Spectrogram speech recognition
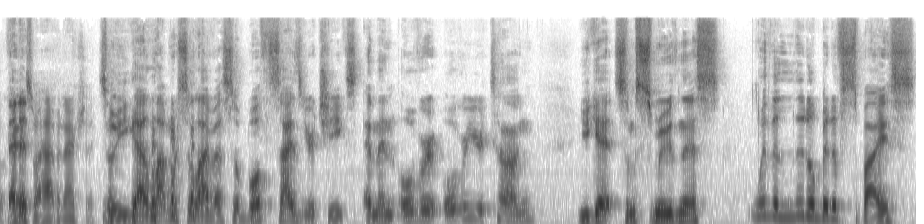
Okay? That is what happened, actually. So you got a lot more saliva. So both sides of your cheeks, and then over over your tongue, you get some smoothness with a little bit of spice.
